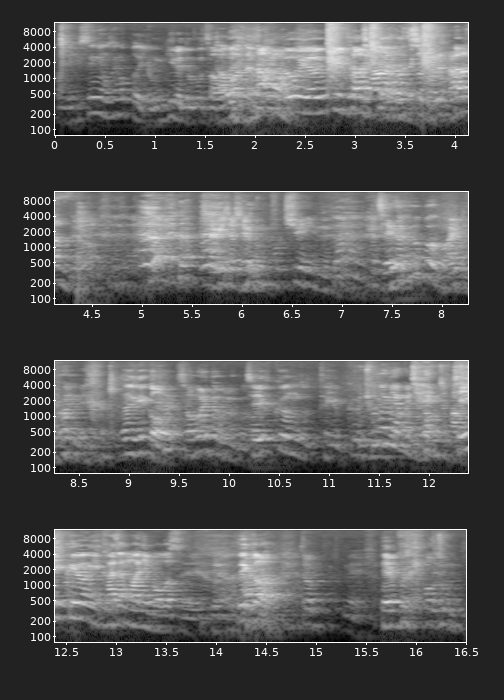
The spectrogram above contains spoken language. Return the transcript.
아 근데 희승이 형 생각보다 연기를 너무 아, 잘하네. 맞아. 너무 연기 잘해. 아, 잘하는데요? 자기 저 제일 흠뻑 취해 있는. 제가 생각보다 많이 불었네. 아 그니까 저번에도 부르고. 제이크 형도 되게 그 초동이 형은 제가 먼저 봤어. 제이크 형이 가장 많이 먹었어요. 그러니까 좀 네. 배부르게. 어 좀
